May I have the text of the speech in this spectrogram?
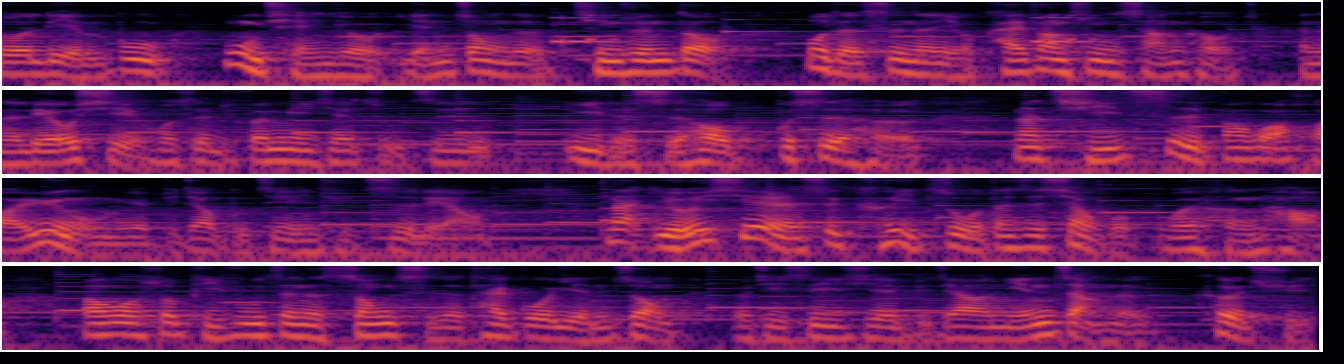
说脸部目前有严重的青春痘，或者是呢有开放性伤口，可能流血或是分泌一些组织液的时候不适合。那其次，包括怀孕，我们也比较不建议去治疗。那有一些人是可以做，但是效果不会很好。包括说皮肤真的松弛的太过严重，尤其是一些比较年长的客群。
